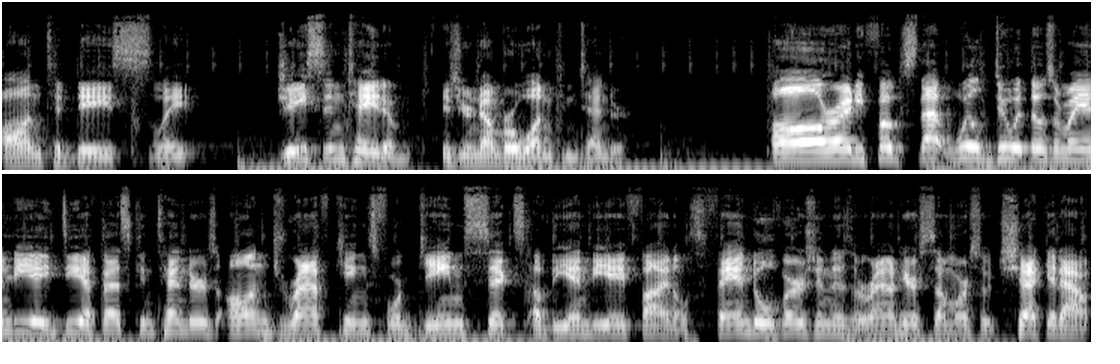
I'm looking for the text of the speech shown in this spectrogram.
on today's slate. Jayson Tatum is your number one contender. Alrighty, folks, that will do it. Those are my NBA DFS contenders on DraftKings for Game 6 of the NBA Finals. FanDuel version is around here somewhere, so check it out.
